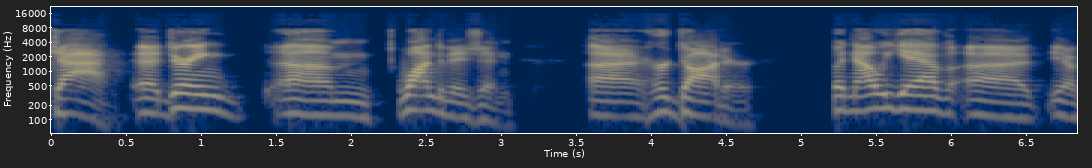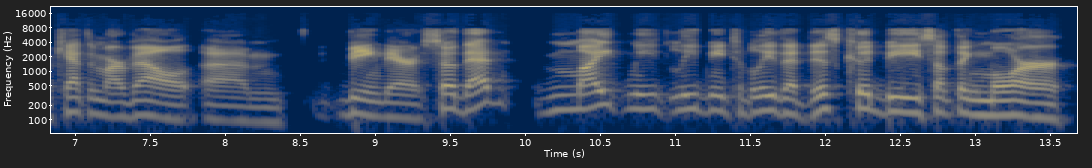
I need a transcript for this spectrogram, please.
guy uh, during um, WandaVision, uh, her daughter. But now we have, uh, you know, Captain Marvel um, being there. So that might lead me to believe that this could be something more,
